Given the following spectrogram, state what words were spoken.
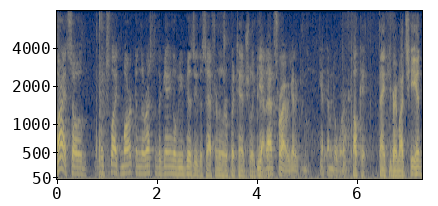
All right, so looks like Mark and the rest of the gang will be busy this afternoon or potentially. Yeah, that's right. we got to get them to work. Okay, thank you very much, Ian.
